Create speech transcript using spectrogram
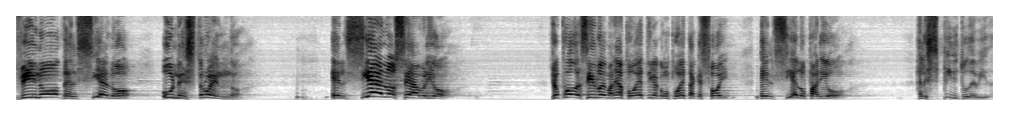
Vino del cielo un estruendo. El cielo se abrió. Yo puedo decirlo de manera poética como poeta que soy. El cielo parió al espíritu de vida.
